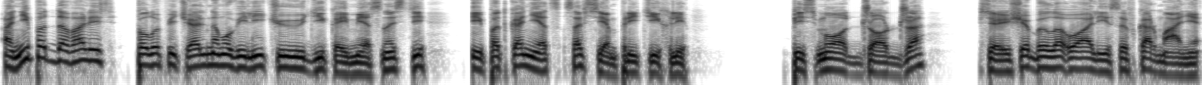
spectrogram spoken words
они поддавались полупечальному величию дикой местности и под конец совсем притихли. Письмо Джорджа все еще было у Алисы в кармане.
